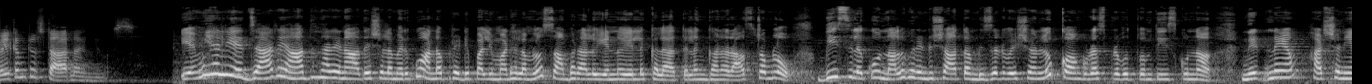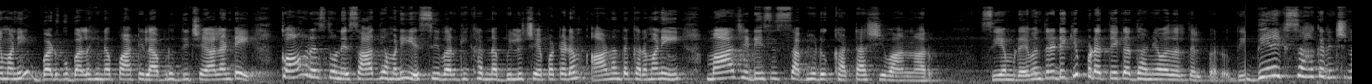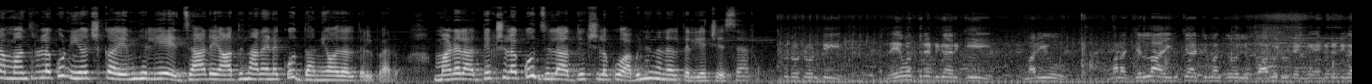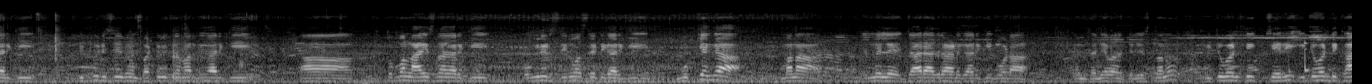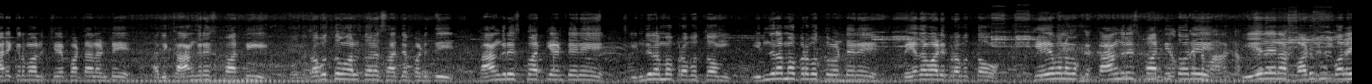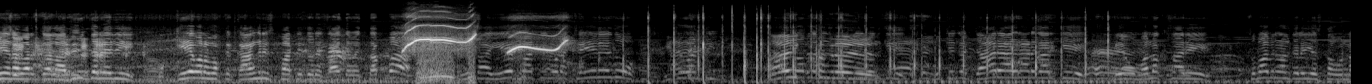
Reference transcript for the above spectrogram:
Welcome to star nine news MLA జారీ ఆదినారాయణ ఆదేశాల మేరకు అన్నపరెడ్డిపల్లి మండలంలో సంబరాలు ఎన్నో ఏళ్ళకల తెలంగాణ రాష్ట్రంలో బీసీలకు నలభై రెండు శాతం రిజర్వేషన్లు కాంగ్రెస్ ప్రభుత్వం తీసుకున్న నిర్ణయం హర్షణీయమని బడుగు బలహీన పార్టీల అభివృద్ధి చేయాలంటే కాంగ్రెస్తోనే సాధ్యమని ఎస్సీ వర్గీకరణ బిల్లు చేపట్టడం ఆనందకరమని మాజీ డీసీసీ సభ్యుడు కట్టా శివ అన్నారు. సీఎం రేవంత్ రెడ్డికి ప్రత్యేక ధన్యవాదాలు తెలిపారు. దీ- దీనికి సహకరించిన మంత్రులకు నియోజక ఎమ్మెల్యే జాడే ఆదినారాయణకు ధన్యవాదాలు తెలిపారు. మండల అధ్యక్షులకు జిల్లా అధ్యక్షులకు అభినందనలు తెలియజేశారు. రేవంత్ రెడ్డి గారికి మరియు మన జిల్లా ఇన్ఛార్జి మంత్రి పామిరెడ్డి వెంకటరెడ్డి గారికి డిప్యూటీ సీఎం బట్టి విక్రమార్క గారికి తుమ్మల నాగేశ్వర గారికి పొంగిరెడ్డి శ్రీనివాసరెడ్డి గారికి ముఖ్యంగా మన ఎమ్మెల్యే జారే ఆదినారాయణ గారికి కూడా నేను ధన్యవాదాలు తెలియజేస్తున్నాను. ఇటువంటి చర్య ఇటువంటి కార్యక్రమాలు చేపట్టాలంటే అది కాంగ్రెస్ పార్టీ ప్రభుత్వం వాళ్ళతోనే సాధ్యపడింది. కాంగ్రెస్ పార్టీ అంటేనే ఇందిరమ్మ ప్రభుత్వం ఇందిరమ్మ ప్రభుత్వం అంటేనే పేదవాడి ప్రభుత్వం. కేవలం ఒక కాంగ్రెస్ పార్టీతోనే ఏదైనా బడుగు బలహీన వర్గాల అభివృద్ధి అనేది కేవలం ఒక కాంగ్రెస్ పార్టీతోనే సాధ్యమైంది తప్ప మిగతా ఏ పార్టీ కూడా చేయలేదు. ఇటువంటి ముఖ్యంగా జారీ ఆదినాడు గారికి మేము మరొకసారి శుభాభినందనలు తెలియజేస్తా ఉన్నాం.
